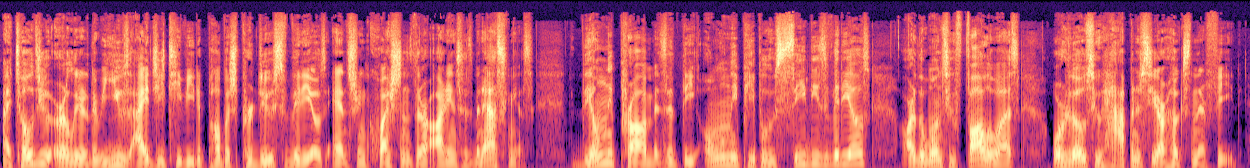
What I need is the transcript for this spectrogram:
I told you earlier that we use IGTV to publish produced videos answering questions that our audience has been asking us. The only problem is that the only people who see these videos are the ones who follow us or those who happen to see our hooks in their feed.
